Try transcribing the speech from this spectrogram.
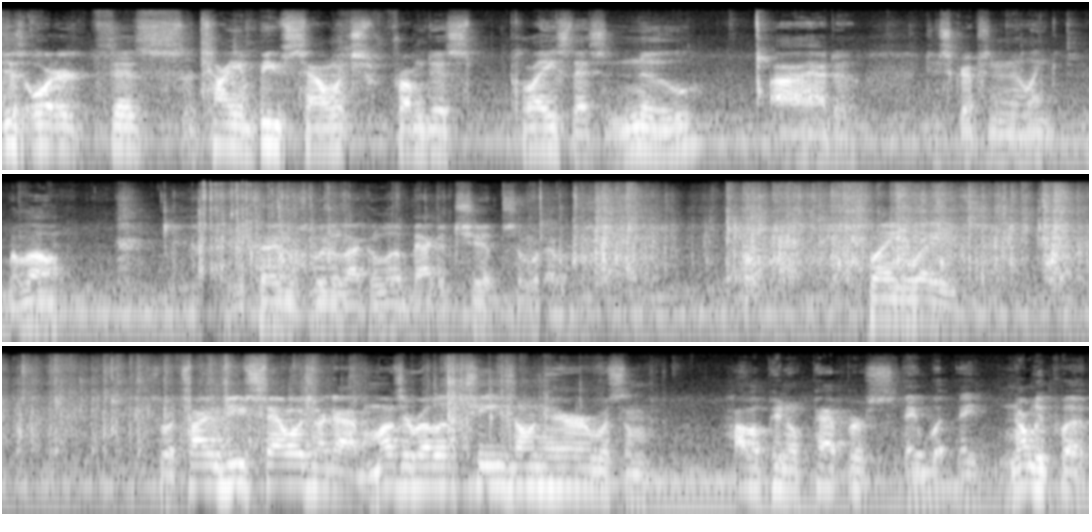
just ordered this Italian beef sandwich from this place that's new. I had a description in the link below. Comes with like a little bag of chips or whatever plain Lay's. So Italian beef sandwich, I got mozzarella cheese on there with some jalapeno peppers. They would they normally put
